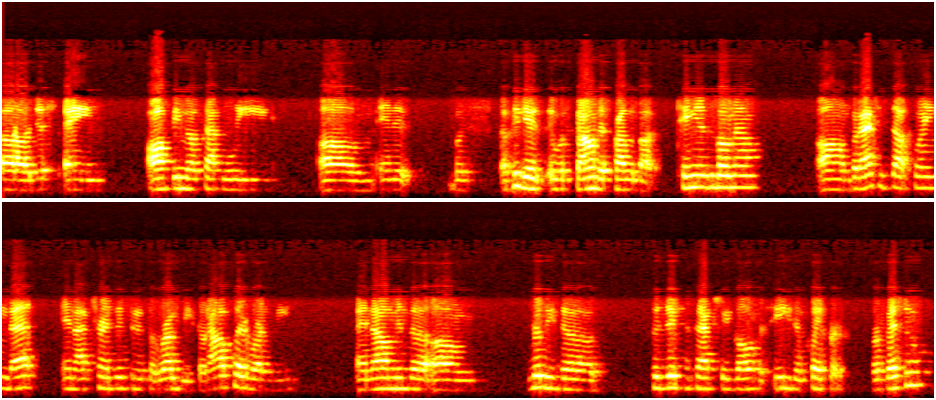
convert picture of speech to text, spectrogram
uh, just a all female tackle league. Um, and it was, I think it, it was founded probably about 10 years ago now. Um, but I actually stopped playing that and I transitioned into rugby. So now I play rugby and now I'm in the, um, really the, position to actually go overseas and play for professional.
